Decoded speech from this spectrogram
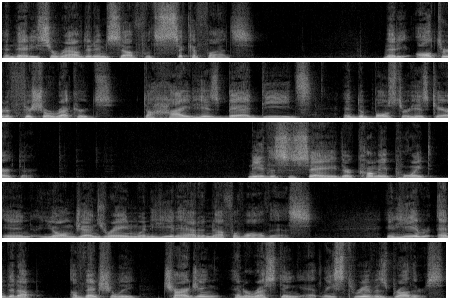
and that he surrounded himself with sycophants, that he altered official records to hide his bad deeds and to bolster his character. Needless to say, there come a point in Yongzheng's reign when he had had enough of all this and he ended up eventually charging and arresting at least three of his brothers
